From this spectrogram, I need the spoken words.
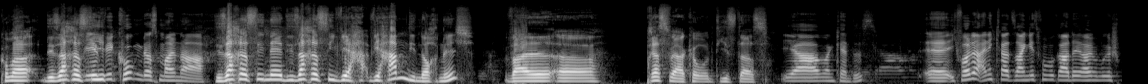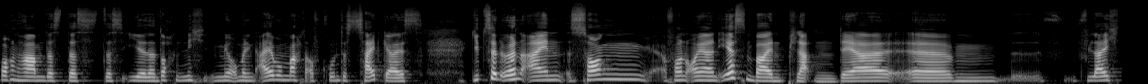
Guck mal, die Sache ist Wir, die, wir gucken das mal nach. die Sache ist die, nee, die Sache ist die, wir, wir haben die noch nicht, weil, äh, Presswerke und dies, das. Ja, man kennt es. Äh, ich wollte eigentlich gerade sagen, jetzt wo wir gerade darüber gesprochen haben, dass, dass, dass ihr dann doch nicht mehr unbedingt ein Album macht aufgrund des Zeitgeists. Gibt es denn irgendeinen Song von euren ersten beiden Platten, der ähm, vielleicht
